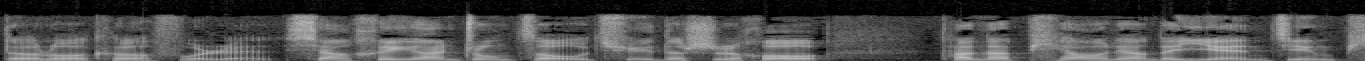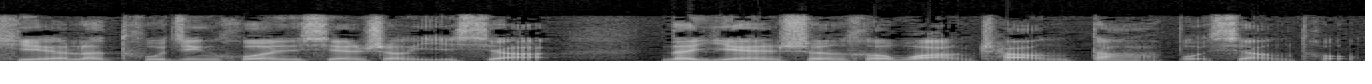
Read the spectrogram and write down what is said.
德洛克夫人向黑暗中走去的时候，她那漂亮的眼睛瞥了图金霍恩先生一下，那眼神和往常大不相同。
